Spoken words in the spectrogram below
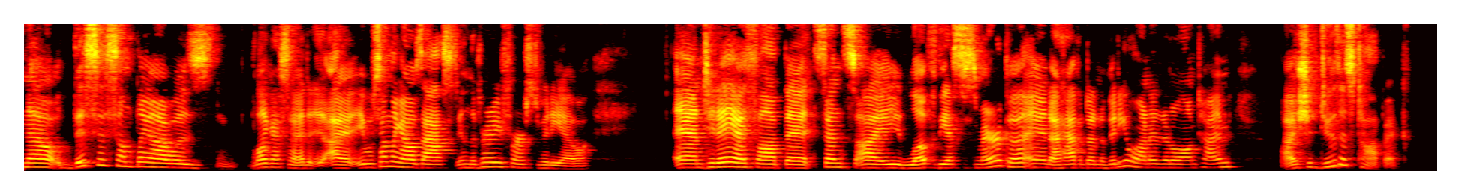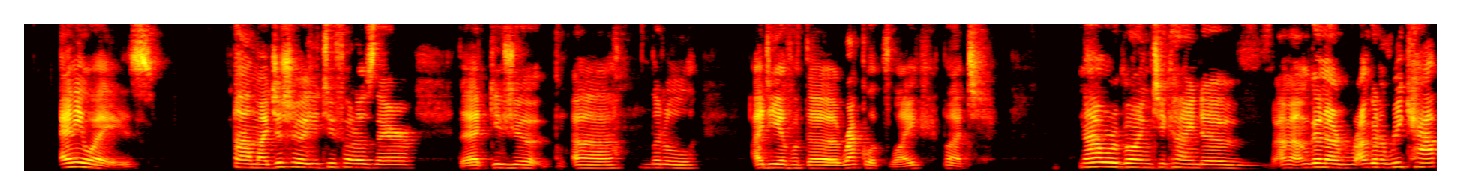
Now, this is something I was, like I said, I, it was something I was asked in the very first video. And today I thought that since I love the SS America and I haven't done a video on it in a long time, I should do this topic. Anyways, um, I just showed you two photos there that gives you a little idea of what the wreck looked like, but now we're going to kind of I'm, I'm gonna I'm gonna recap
